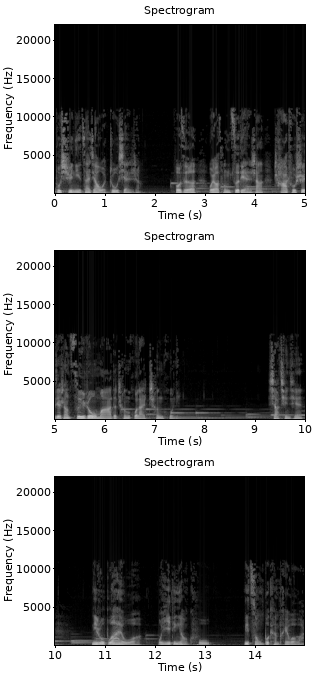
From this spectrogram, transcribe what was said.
不许你再叫我朱先生。否则，我要从字典上查出世界上最肉麻的称呼来称呼你，小亲亲。你如不爱我，我一定要哭。你总不肯陪我玩。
